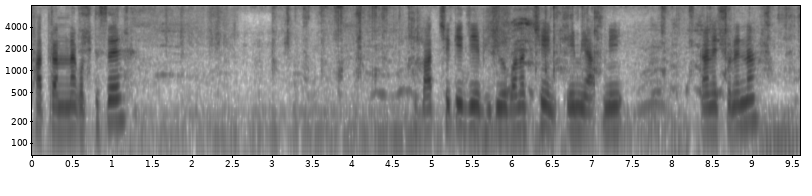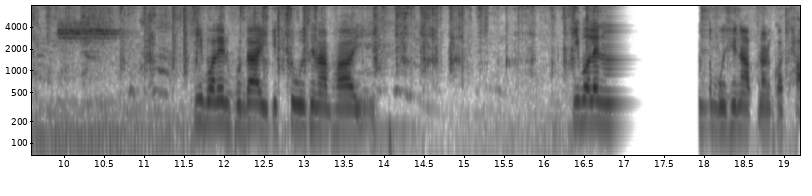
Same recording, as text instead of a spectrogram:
ভাত রান্না করতেছে। বাচ্চাকে যে ভিডিও বানাচ্ছেন এমনি আপনি কানে শোনেন না? কি বলেন হুদাই, কিচ্ছু বুঝি না ভাই। কি বলেন, বুঝি না আপনার কথা।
